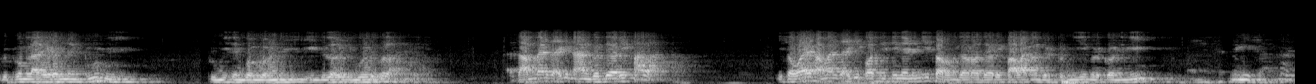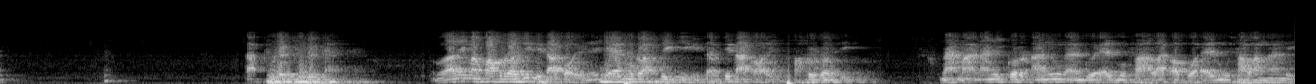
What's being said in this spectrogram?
Berhubung lahir neng bumi, bumi yang bawah ini, dulu di bawah itu langit. Sampai saya ingin anggota teori falak. Iso wae sampean saiki posisine ning isor cara teori falak anggere bengi mergo ning ning isor. Tak bulat-bulat. Mulane Imam Fakhrul Razi ditakoki, ini saya ilmu kelas tinggi, tapi ditakoki Fakhrul Razi. Nah, mana nih Quran itu nganggo ilmu falak apa ilmu sawangane?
